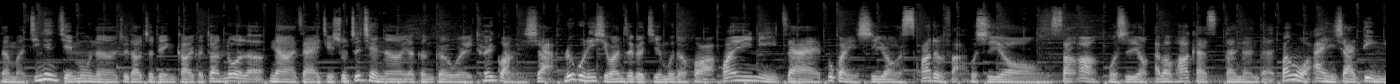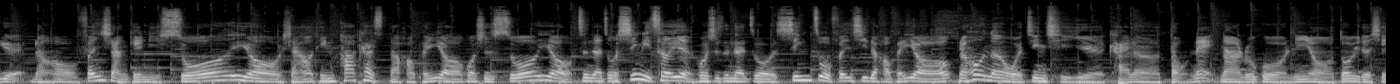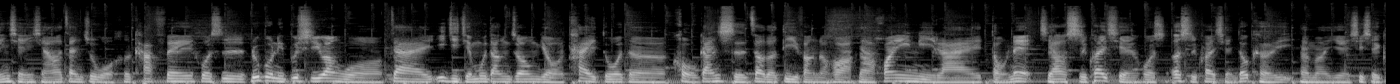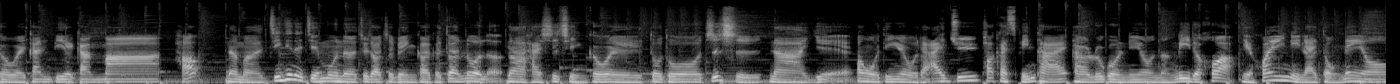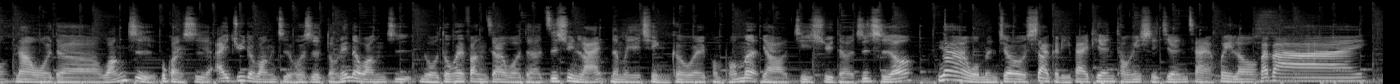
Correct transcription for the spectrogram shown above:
那么今天节目呢，就到这边告一个段落了。那在结束之前呢，要跟各位推广一下，如果你喜欢这个节目的话，欢迎你在不管你是用 Spotify 或是用 Sound 或是用 Apple Podcast 等等等，帮我按一下订阅，然后分享给你所有想要听 Podcast 的好朋友，或是所有正在做心理测验或是正在做星座分析的好朋友。然后呢，我近期也开了抖内，那如果你有多余的闲钱，想要赞助我喝咖啡，或是如果你不希望我在一集节目当中有太多的口干舌燥的地方的话，那欢迎你来抖内，只要十块钱或是二十块钱都可以。那么也谢谢各位干爹干妈。好。那么今天的节目呢，就到这边告一个段落了。那还是请各位多多支持，那也帮我订阅我的 IG Podcast 平台。还有，如果你有能力的话，也欢迎你来抖内哦。那我的网址，不管是 IG 的网址或是抖内的网址，我都会放在我的资讯栏。那么也请各位朋朋们要继续的支持哦。那我们就下个礼拜天同一时间再会喽，拜拜。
